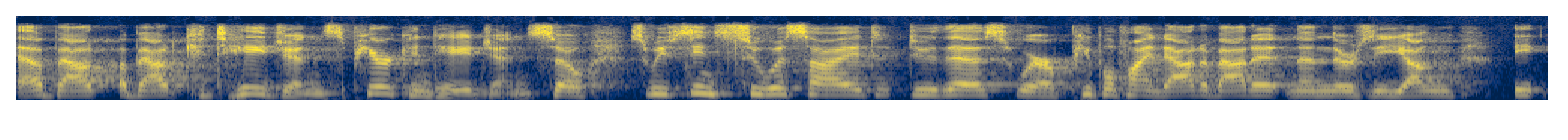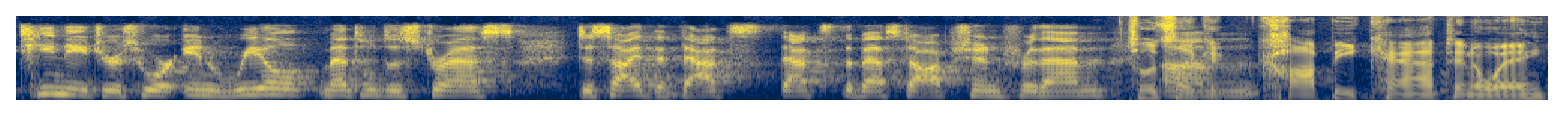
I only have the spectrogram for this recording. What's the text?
about about contagions, peer contagion. So so we've seen suicide do this, where people find out about it, and then there's a young teenagers who are in real mental distress decide that that's that's the best option for them. So it's like um, a copycat in a way.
